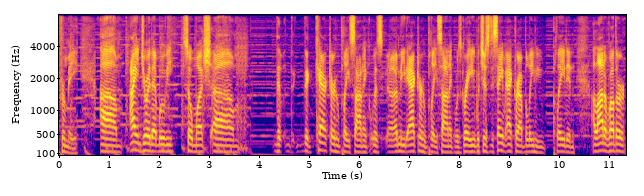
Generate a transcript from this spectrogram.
for me. Um, I enjoyed that movie so much. Um, the, the, the character who played Sonic was uh, the actor who played Sonic was great, which is the same actor I believe he played in a lot of other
